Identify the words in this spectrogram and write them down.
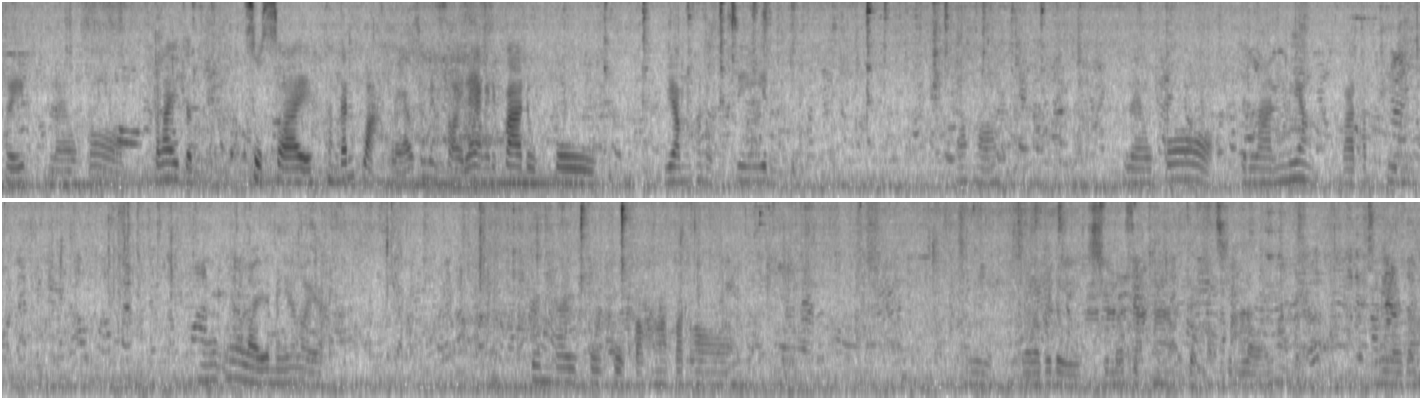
พริกแล้วก็ใกล้จะสุดซอยทางด้านขวาแล้ว ซึ่งเป็นซอยแรกอันนี้ปลาดุกปูยำขนมจีนนะคะแล้วก็เป็นร้านเมี่ยงปลาทับทิม แล้วก็อะไรอันนี้อะไรอะ เป็นไดโฟโกะกับมาปารองนี่เดี๋ยวเราไปดูชิ้นละสิบห้าจบชิ้นร้อยมีอะไรบ้าง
